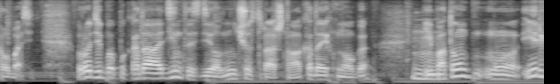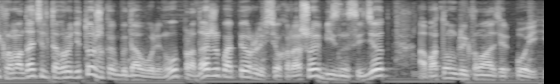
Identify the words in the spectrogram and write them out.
колбасить. Вроде бы, когда один-то сделал, ничего страшного. А когда их много. Mm-hmm. И потом... И рекламодатель-то вроде тоже как бы доволен. Вот продажи поперли, все хорошо, бизнес идет. А потом рекламодатель, ой,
